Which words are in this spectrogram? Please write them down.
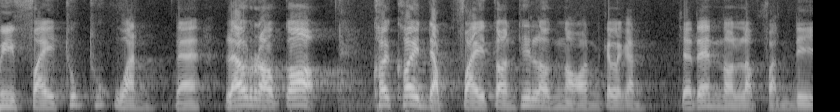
มีไฟทุกๆวันนะแล้วเราก็ ค่อยๆ ดับไฟตอนที่เรานอนก็แล้วกัน จะได้นอนหลับฝันดี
